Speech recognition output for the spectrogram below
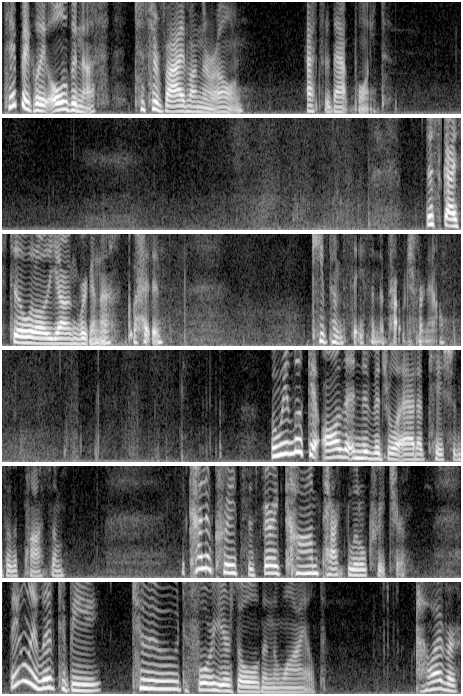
typically old enough to survive on their own after that point. This guy's still a little young. We're gonna go ahead and keep him safe in the pouch for now. When we look at all the individual adaptations of the possum, it kind of creates this very compact little creature. They only live to be two to four years old in the wild. However,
